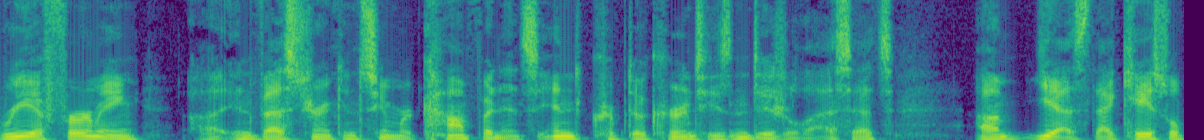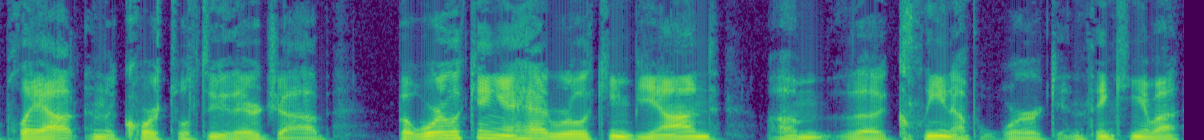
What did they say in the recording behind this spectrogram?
reaffirming uh, investor and consumer confidence in cryptocurrencies and digital assets. Um, yes, that case will play out, and the courts will do their job. But we're looking ahead. We're looking beyond um, the cleanup work and thinking about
